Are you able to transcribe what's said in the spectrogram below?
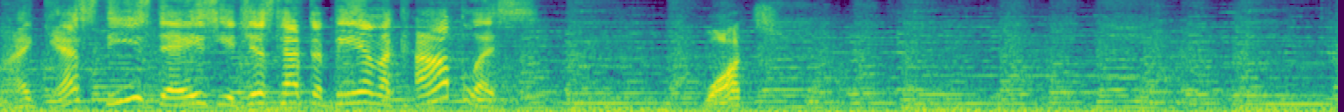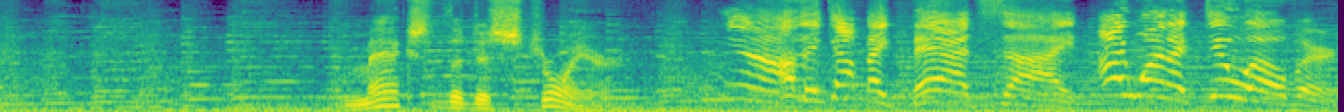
I guess these days you just have to be an accomplice. What? Max the Destroyer. Oh, they got my bad side. I want a do-over.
